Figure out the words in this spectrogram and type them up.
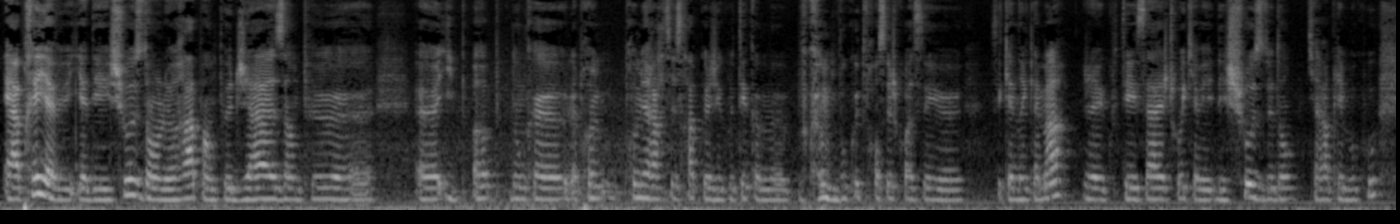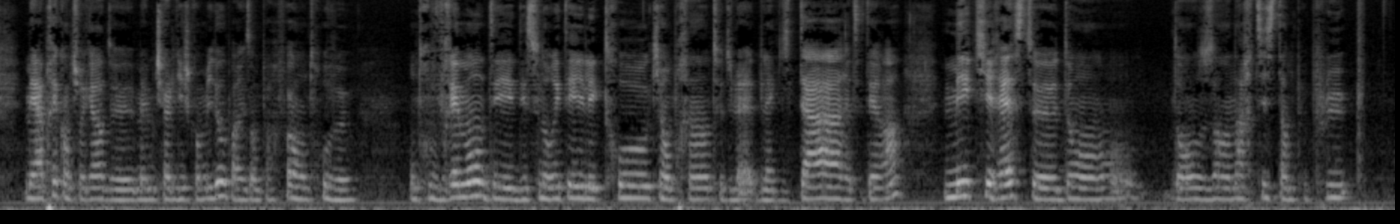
et après il y a, y a des choses dans le rap un peu jazz un peu euh, euh, hip hop donc la première artiste rap que j'ai écouté comme comme beaucoup de français je crois c'est c'est Kendrick Lamar. J'avais écouté ça et je trouvais qu'il y avait des choses dedans qui rappelaient beaucoup. Mais après, quand tu regardes même Childish Gambino, par exemple, parfois on trouve on trouve vraiment des, sonorités électro qui empruntent de la, guitare, etc. Mais qui restent dans, dans un artiste un peu plus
